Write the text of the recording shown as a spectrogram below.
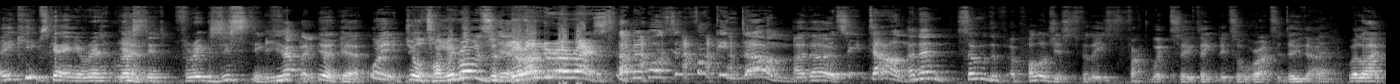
he keeps getting arre- arrested for existing. Exactly. Yeah, Yeah. Well, you're Tommy Robinson. Yeah. You're under arrest. I mean, what's he fucking done? I know. What's he done? And then some of the apologists for these fuckwits who think it's all right to do that Yeah. were like,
